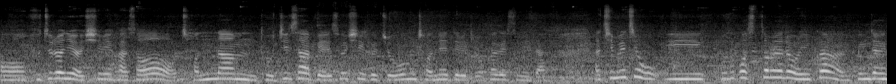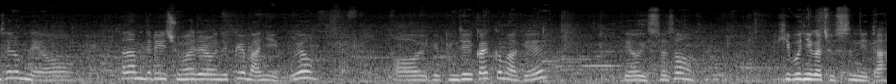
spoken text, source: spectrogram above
어, 부지런히 열심히 가서 전남 도지사배 소식을 좀 전해드리도록 하겠습니다. 아침 일찍 오- 이 고속버스 터미널에 오니까 굉장히 새롭네요. 사람들이 주말이라 그런지 꽤 많이 있고요. 어, 이게 굉장히 깔끔하게 되어 있어서 기분이가 좋습니다.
